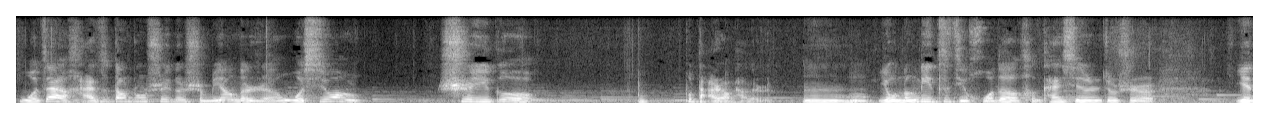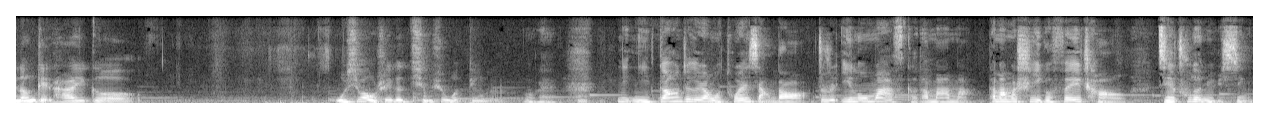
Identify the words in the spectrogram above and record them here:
我在孩子当中是一个什么样的人，我希望。是一个不不打扰他的人，嗯嗯，有能力自己活得很开心，就是也能给他一个。我希望我是一个情绪稳定的人。OK，你你刚刚这个让我突然想到，就是 Elon Musk 他妈妈，他妈妈是一个非常杰出的女性，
